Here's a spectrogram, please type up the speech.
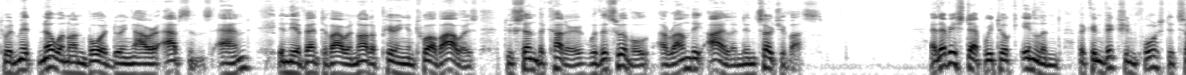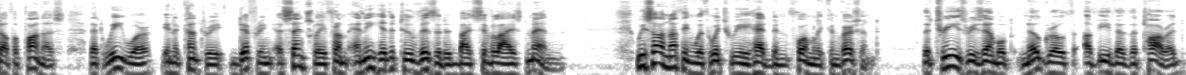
to admit no one on board during our absence, and, in the event of our not appearing in twelve hours, to send the cutter with a swivel around the island in search of us. At every step we took inland, the conviction forced itself upon us that we were in a country differing essentially from any hitherto visited by civilized men. We saw nothing with which we had been formerly conversant. The trees resembled no growth of either the torrid,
